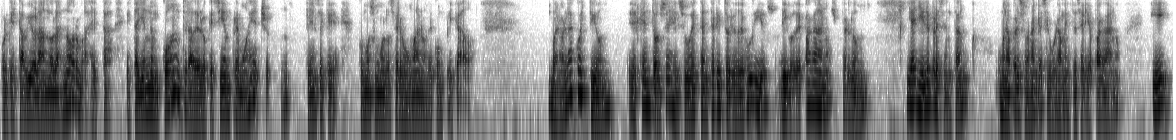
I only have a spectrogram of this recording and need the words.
porque está violando las normas, está, está yendo en contra de lo que siempre hemos hecho. Fíjense que cómo somos los seres humanos de complicado. Bueno, la cuestión es que entonces Jesús está en territorio de judíos, digo de paganos, perdón, y allí le presentan una persona que seguramente sería pagano, y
